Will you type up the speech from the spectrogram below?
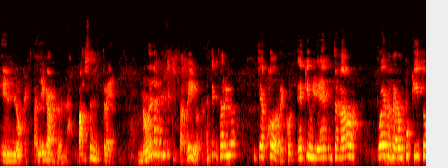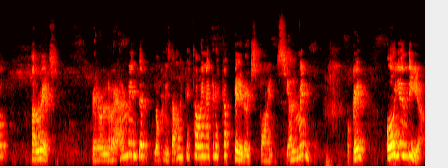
en lo que está llegando en las bases del trail, no en la gente que está arriba. La gente que está arriba ya corre con X o Y entrenador, puede mejorar un poquito, tal vez, pero realmente lo que necesitamos es que esta vaina crezca, pero exponencialmente. ¿Ok? Hoy en día,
